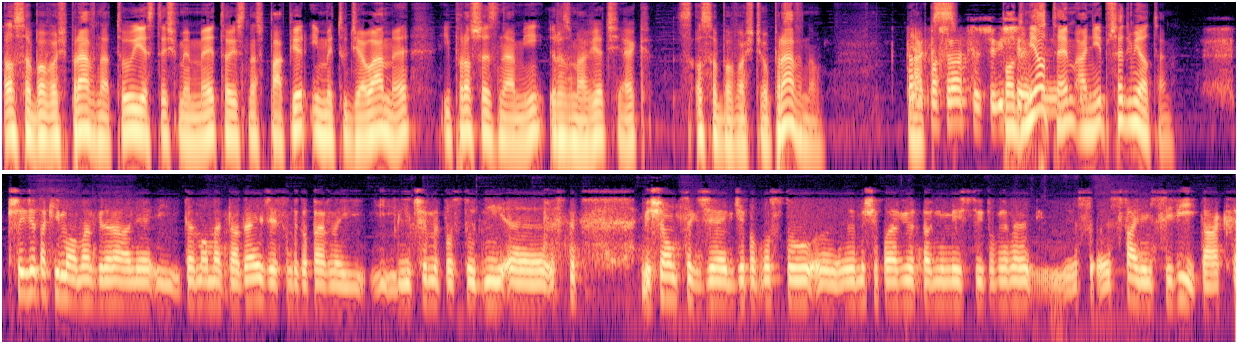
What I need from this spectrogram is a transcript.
osobowość prawna. Tu jesteśmy my, to jest nasz papier i my tu działamy i proszę z nami rozmawiać jak z osobowością prawną. Tak, masz rację, oczywiście. Podmiotem, a nie przedmiotem. Przyjdzie taki moment generalnie i ten moment nadejdzie, jestem tego pewny i, i liczymy po prostu dni, e, miesiące, gdzie, gdzie po prostu e, my się pojawimy w pewnym miejscu i powiemy z, z fajnym CV, tak,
